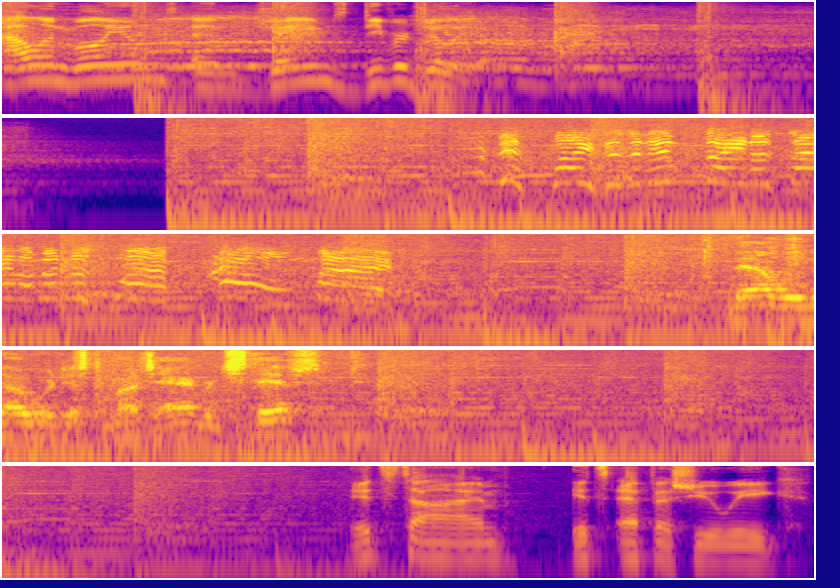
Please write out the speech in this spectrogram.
Alan Williams and James DiVirgilio. This place is an insane asylum in the swamp! Oh my! Now we know we're just a bunch of average stiffs. It's time. It's FSU week.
